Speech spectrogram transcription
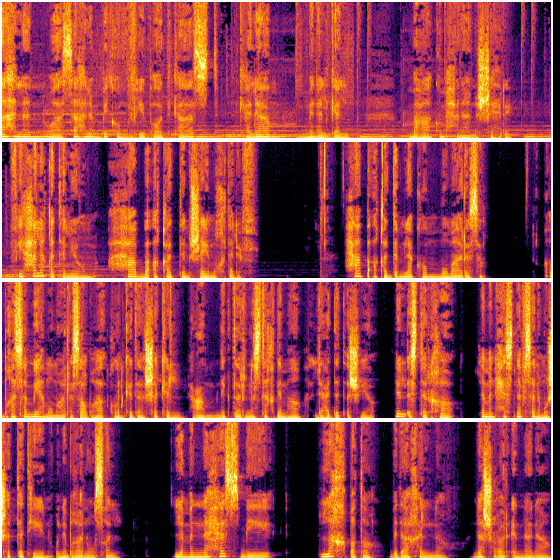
أهلا وسهلا بكم في بودكاست كلام من القلب. معاكم حنان الشهري. في حلقة اليوم حابة أقدم شيء مختلف. حابة أقدم لكم ممارسة. أبغى أسميها ممارسة أبغى أكون كذا شكل عام. نقدر نستخدمها لعدة أشياء. للاسترخاء لما نحس نفسنا مشتتين ونبغى نوصل. لما نحس بلخبطة بداخلنا نشعر إننا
